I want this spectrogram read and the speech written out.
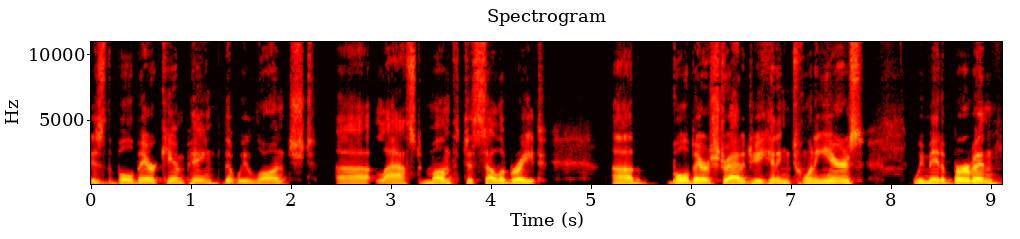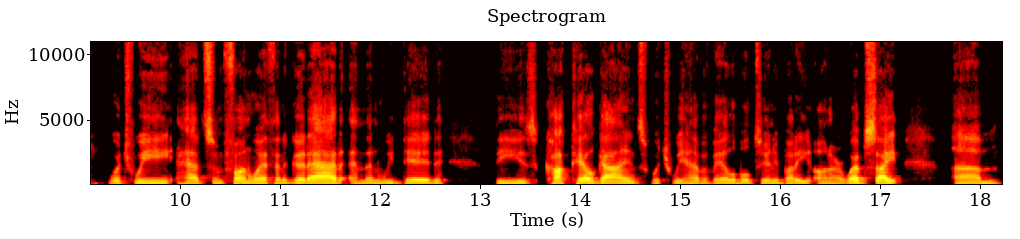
is the Bull Bear campaign that we launched uh, last month to celebrate uh, the Bull Bear strategy hitting 20 years. We made a bourbon, which we had some fun with and a good ad, and then we did these cocktail guides, which we have available to anybody on our website. Um,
